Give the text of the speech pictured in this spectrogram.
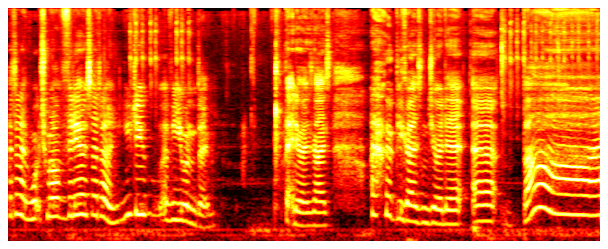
I don't know, watch my other videos. I don't know. You do whatever you want to do. But anyways, guys, I hope you guys enjoyed it. Uh, bye.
